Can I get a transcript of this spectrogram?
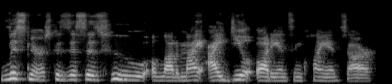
listeners, because this is who a lot of my ideal audience and clients are.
